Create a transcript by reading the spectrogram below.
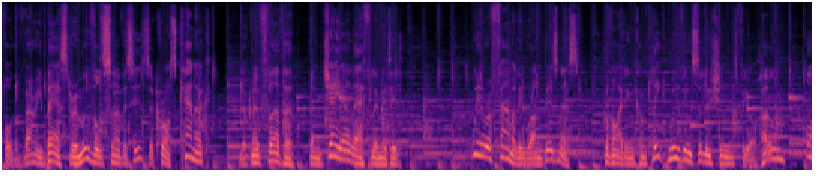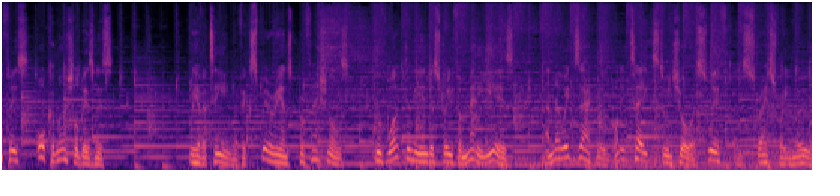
For the very best removal services across Cannock, look no further than JLF Limited. We're a family run business, providing complete moving solutions for your home, office, or commercial business. We have a team of experienced professionals who've worked in the industry for many years and know exactly what it takes to ensure a swift and stress free move.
